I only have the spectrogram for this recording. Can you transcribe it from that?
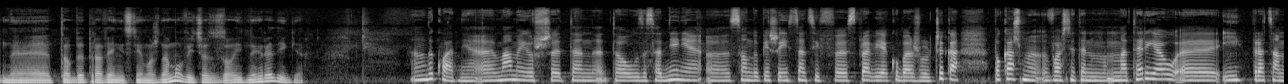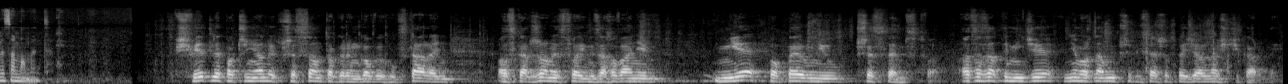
e, to by prawie nic nie można mówić o, o innych religiach. No dokładnie. E, Mamy już ten, to uzasadnienie e, sądu pierwszej instancji w sprawie Jakuba Żulczyka. Pokażmy właśnie ten materiał e, i wracamy za moment. W świetle poczynionych przez sąd okręgowych ustaleń oskarżony swoim zachowaniem nie popełnił przestępstwa. A co za tym idzie, nie można mu przypisać odpowiedzialności karnej.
